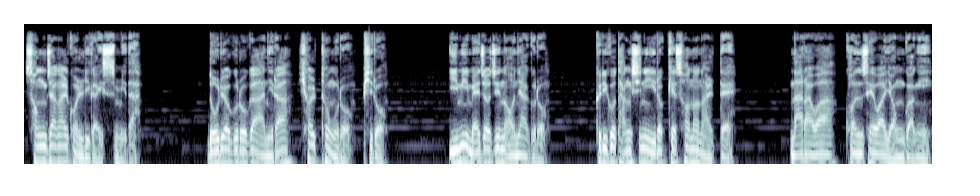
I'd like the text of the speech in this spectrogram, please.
성장할 권리가 있습니다. 노력으로가 아니라 혈통으로, 피로, 이미 맺어진 언약으로, 그리고 당신이 이렇게 선언할 때 나라와 권세와 영광이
